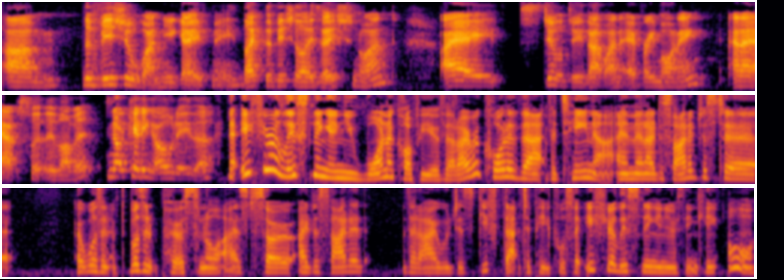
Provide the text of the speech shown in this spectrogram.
um the visual one you gave me, like the visualization one. I still do that one every morning and I absolutely love it. Not getting old either. Now, if you're listening and you want a copy of that, I recorded that for Tina, and then I decided just to. It wasn't it wasn't personalized, so I decided that I would just gift that to people. So if you're listening and you're thinking, oh,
